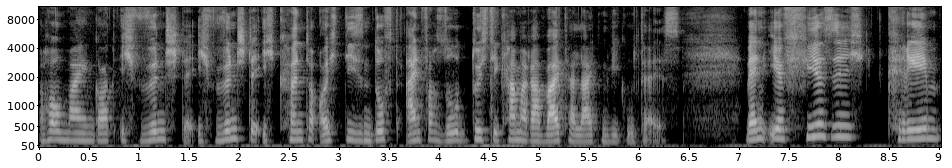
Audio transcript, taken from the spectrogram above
oh mein Gott, ich wünschte, ich wünschte, ich könnte euch diesen Duft einfach so durch die Kamera weiterleiten, wie gut er ist. Wenn ihr Pfirsich Creme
